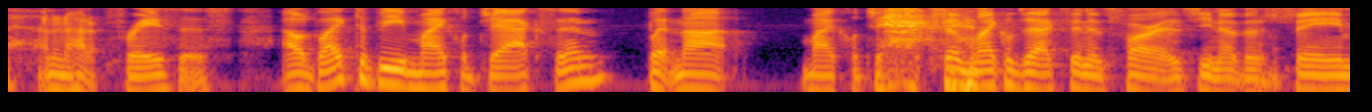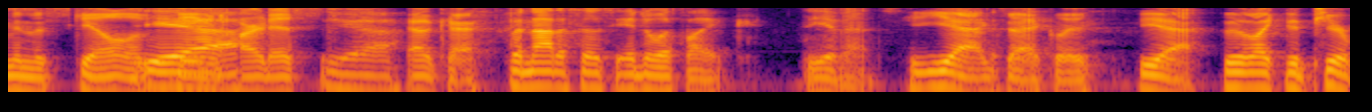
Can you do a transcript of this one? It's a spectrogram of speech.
I don't know how to phrase this. I would like to be Michael Jackson, but not Michael Jackson. So Michael Jackson, as far as you know, the fame and the skill of yeah. being an artist. Yeah. Okay. But not associated with like the events. Yeah, exactly. Yeah, like the pure,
